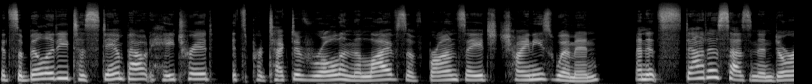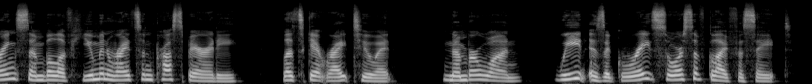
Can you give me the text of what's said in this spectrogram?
its ability to stamp out hatred, its protective role in the lives of Bronze Age Chinese women, and its status as an enduring symbol of human rights and prosperity. Let's get right to it. Number one, wheat is a great source of glyphosate.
